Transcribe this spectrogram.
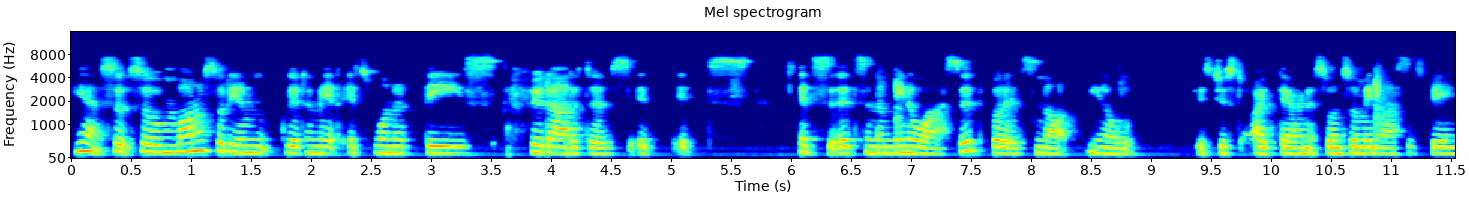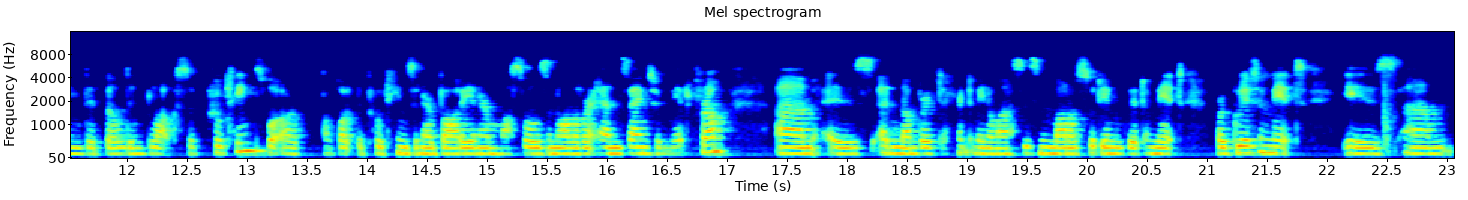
yeah, so so monosodium glutamate it's one of these food additives. It it's it's it's an amino acid, but it's not, you know, it's just out there on its own. So amino acids being the building blocks of proteins, what are what the proteins in our body and our muscles and all of our enzymes are made from. Um, is a number of different amino acids, and monosodium glutamate or glutamate is um,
